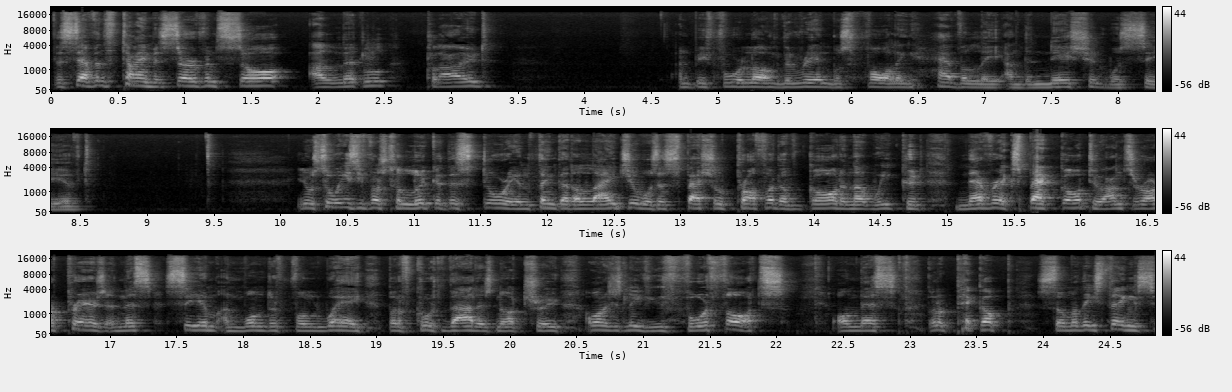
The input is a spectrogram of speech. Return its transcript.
The seventh time, his servant saw a little cloud, and before long, the rain was falling heavily, and the nation was saved. You know, so easy for us to look at this story and think that Elijah was a special prophet of God and that we could never expect God to answer our prayers in this same and wonderful way. But of course, that is not true. I want to just leave you four thoughts on this. I'm going to pick up some of these things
